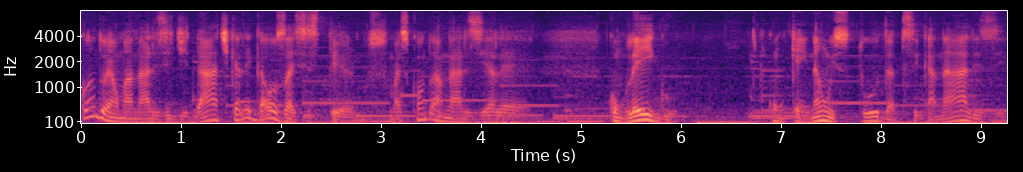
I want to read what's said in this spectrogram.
Quando é uma análise didática é legal usar esses termos, mas quando a análise ela é com leigo, com quem não estuda psicanálise,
